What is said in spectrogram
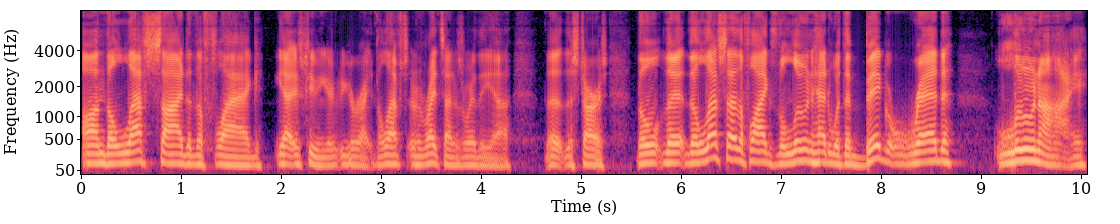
On the left side of the flag, yeah, excuse me, you're, you're right. The left, the right side is where the uh, the the star is. The, the the left side of the flag is the loon head with a big red loon eye.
